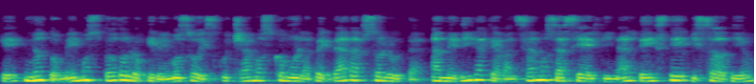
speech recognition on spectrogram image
que no tomemos todo lo que vemos o escuchamos como la verdad absoluta. A medida que avanzamos hacia el final de este episodio,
